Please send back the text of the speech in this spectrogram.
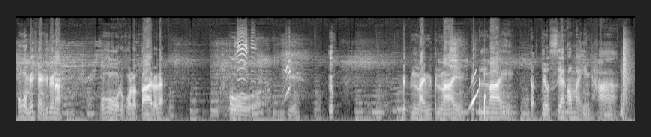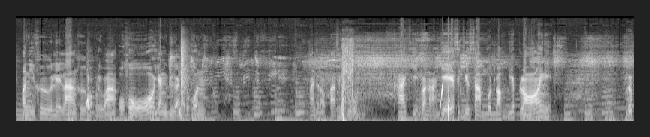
โอ้โหไม่แข่งให้ด้วยนะ โอ้โหทุกคนเราตายแล้วแหละ โอเคอึ๊บไม่เป็นไรไม่เป็นไรไม่เป็นไร เดี๋ยวเตียวเซียนเอาใหม่เองค่ะ ตอนนี้คือเลล่างคือบอกเลยว่า โอ้โห อย่างเดือดนะทุกคนมาเดี๋ยวเราปาสกิลค่ายคีก่อนนะ เยสสกิลสามปลดล็อกเรียบร้อยปึ๊บ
